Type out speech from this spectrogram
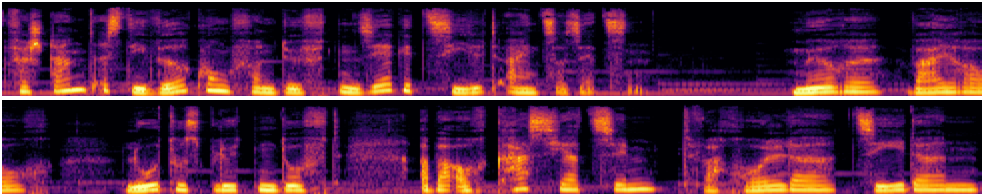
verstand es, die Wirkung von Düften sehr gezielt einzusetzen. Myrrhe, Weihrauch, Lotusblütenduft, aber auch Kassiazimt, Wacholder, Zedern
